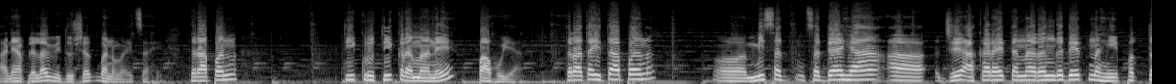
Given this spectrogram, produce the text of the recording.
आणि आपल्याला विदूषक बनवायचं आहे. तर आपण ती कृती क्रमाने पाहूया. तर आता इथं आपण मी सद सध्या ह्या जे आकार आहेत त्यांना रंग देत नाही फक्त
